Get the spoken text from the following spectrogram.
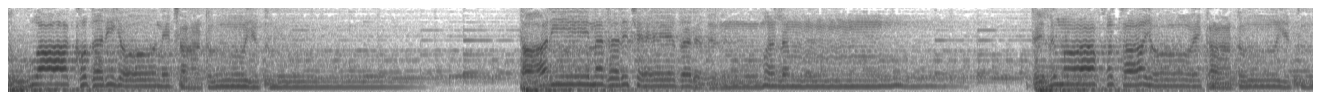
તું આખો દરિયો ને છાંટો તું. તારી નજર છે દર્દનું મલમ. દિલમાં ફસાયો એ કાંટો એ તું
